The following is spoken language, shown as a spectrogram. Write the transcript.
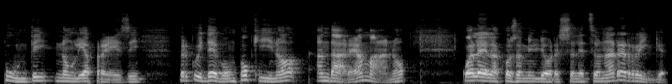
punti non li ha presi, per cui devo un pochino andare a mano. Qual è la cosa migliore? Selezionare il rig,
